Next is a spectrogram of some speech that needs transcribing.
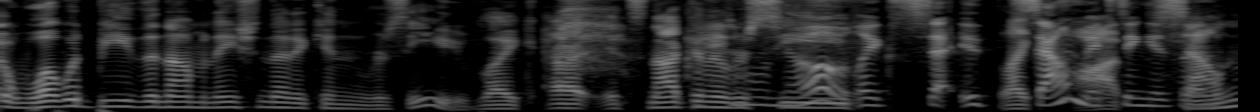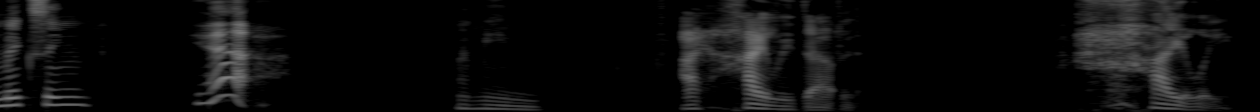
What would be the nomination that it can receive? Like, uh, it's not going to receive know. Like, sa- it, like sound odd- mixing is a- sound mixing. yeah. I mean, I highly doubt it. Highly.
